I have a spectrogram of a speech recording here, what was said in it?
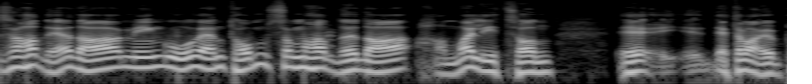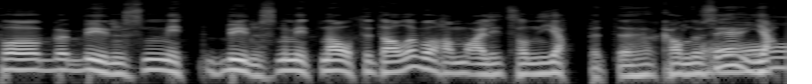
så hadde jeg da min gode venn Tom, som hadde da, han var litt sånn, dette var jo på begynnelsen, midt, begynnelsen og midten av 80-tallet, hvor han var litt sånn jappete, kan du si. Oh. Japp,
